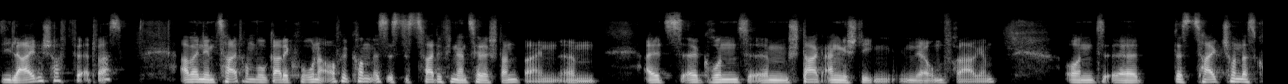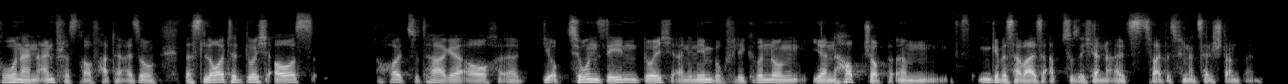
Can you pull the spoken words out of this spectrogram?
die Leidenschaft für etwas. Aber in dem Zeitraum, wo gerade Corona aufgekommen ist, ist das zweite finanzielle Standbein ähm, als äh, Grund ähm, stark angestiegen in der Umfrage. Und äh, das zeigt schon, dass Corona einen Einfluss drauf hatte. Also, dass Leute durchaus heutzutage auch äh, die Option sehen, durch eine nebenberufliche Gründung ihren Hauptjob ähm, in gewisser Weise abzusichern als zweites finanzielles Standbein.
